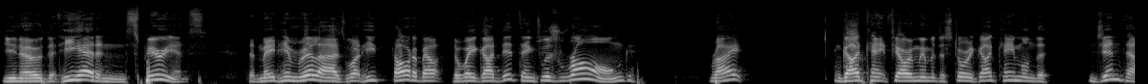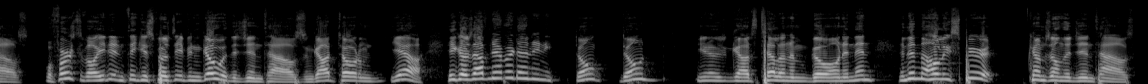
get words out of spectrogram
you know, that he had an experience that made him realize what he thought about the way God did things was wrong, right? God came, if y'all remember the story, God came on the Gentiles. Well, first of all, he didn't think he was supposed to even go with the Gentiles. And God told him, yeah. He goes, I've never done any, don't, don't, you know, God's telling him go on. And then, and then the Holy Spirit comes on the Gentiles.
